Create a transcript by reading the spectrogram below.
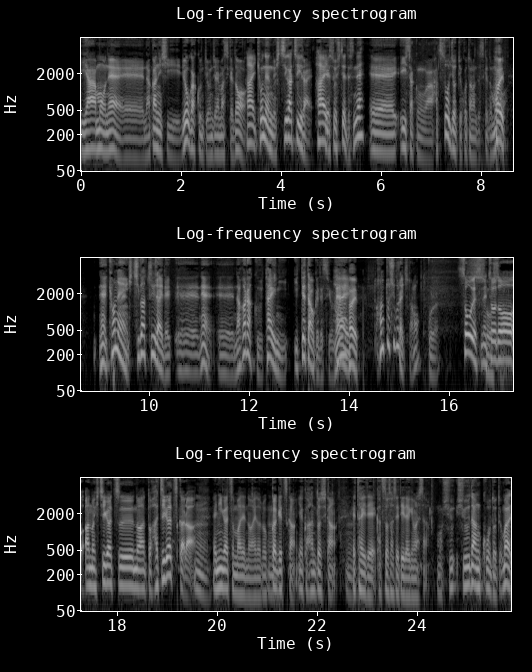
いやーもうね、えー中西涼賀君と呼んじゃいますけど、はい。去年の7月以来、はい。えーそしてですね、えー、イーサ君は初登場ということなんですけども、はい。ね、去年7月以来で、えーねえー長らくタイに行ってたわけですよね、はい。はい。半年ぐらい行ってたの？これ、そうですね。ちょうどあの7月の後8月からうん。え2月までの間6ヶ月間、約半年間、うん。えタイで活動させていただきました。もう集集団行動って、まあ、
